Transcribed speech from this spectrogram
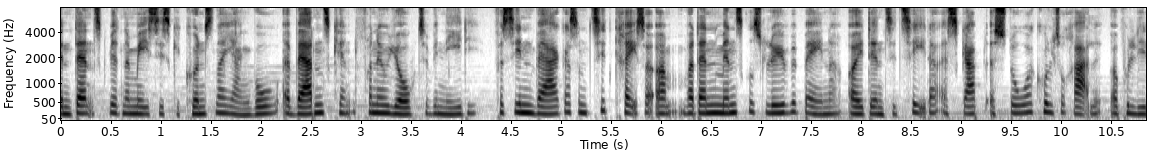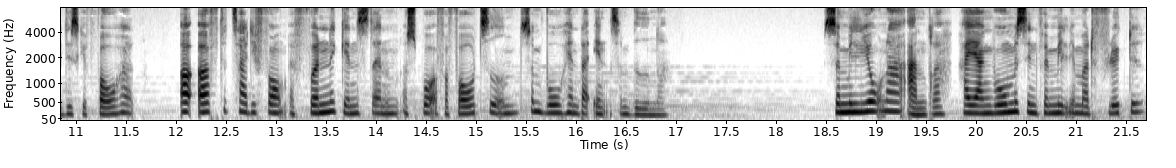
den dansk-vietnamesiske kunstner Yang Vo er verdenskendt fra New York til Venedig for sine værker, som tit kredser om, hvordan menneskets løbebaner og identiteter er skabt af store kulturelle og politiske forhold, og ofte tager de form af fundne genstande og spor fra fortiden, som Vo henter ind som vidner. Som millioner af andre har Yang Vo med sin familie måtte flygte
